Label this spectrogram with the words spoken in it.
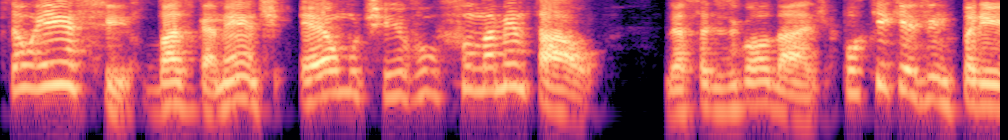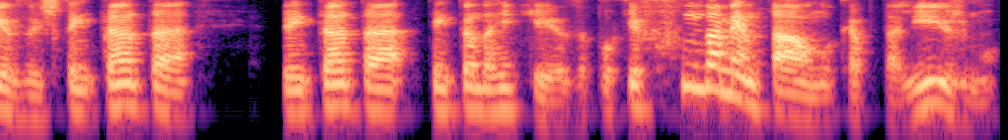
Então, esse, basicamente, é o motivo fundamental dessa desigualdade. Por que, que as empresas têm tanta, têm, tanta, têm tanta riqueza? Porque fundamental no capitalismo,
